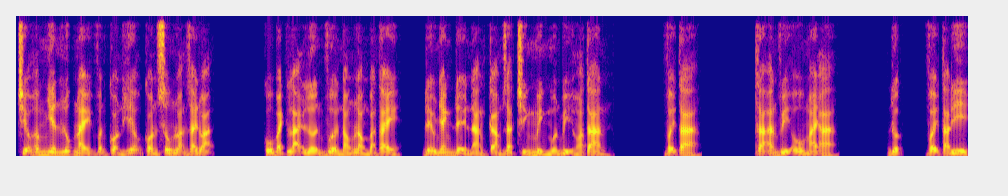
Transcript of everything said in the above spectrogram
Triệu hâm nhiên lúc này vẫn còn hiệu con sông loạn giai đoạn. Cố bạch lại lớn vừa nóng lòng bàn tay, đều nhanh để nàng cảm giác chính mình muốn bị hòa tan. Vậy ta ta ăn vị ô mai a. Được, vậy ta đi.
